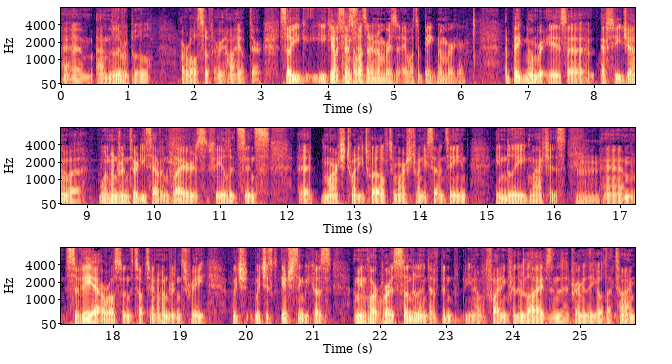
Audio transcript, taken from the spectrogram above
um, and Liverpool are also very high up there. So you you get what's, a sense. So what sort of numbers? What's a big number here? A big number is uh, FC Genoa, 137 players fielded since uh, March 2012 to March 2017 in league matches. Hmm. Um, Sevilla are also in the top 10, 103, which which is interesting because I mean, wh- whereas Sunderland have been you know fighting for their lives in the Premier League all that time,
